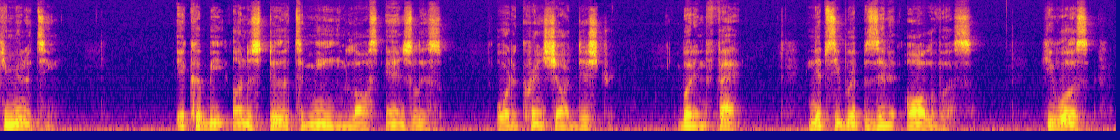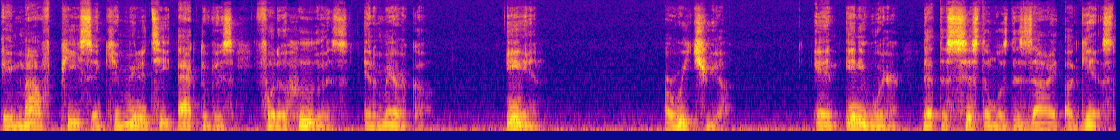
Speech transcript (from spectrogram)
community, it could be understood to mean Los Angeles or the Crenshaw district. But in fact, Nipsey represented all of us. He was a mouthpiece and community activist for the hoods in America, in Eritrea, and anywhere that the system was designed against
